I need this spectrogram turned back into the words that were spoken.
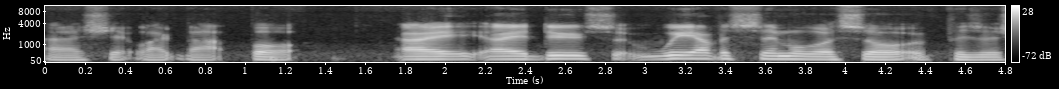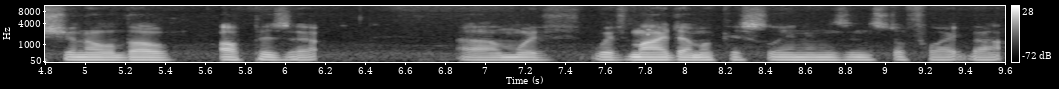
uh, shit like that. But I I do we have a similar sort of position, although opposite, um, with with my Demarchist leanings and stuff like that.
